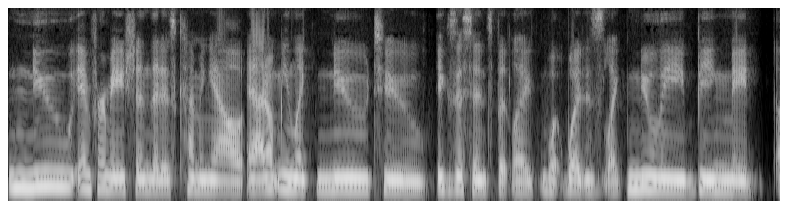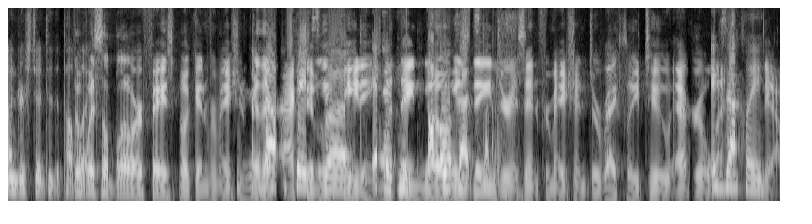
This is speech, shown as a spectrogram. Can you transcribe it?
new information that is coming out, and I don't mean like new to existence, but like what what is like newly being made understood to the public the whistleblower Facebook information where they're About actively Facebook feeding what they know is that stuff. dangerous information directly to everyone. Exactly. Yeah.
